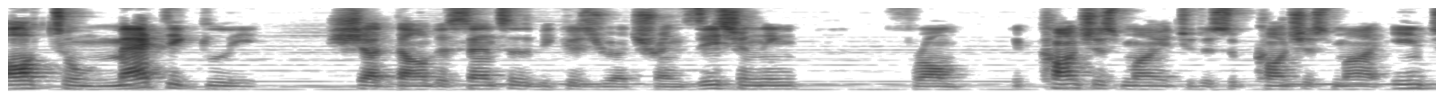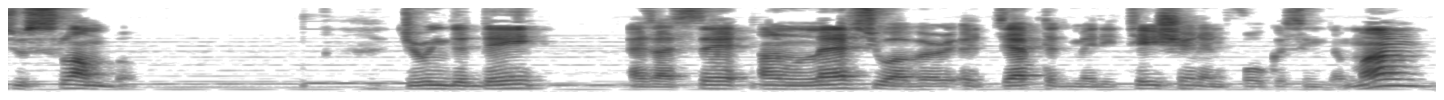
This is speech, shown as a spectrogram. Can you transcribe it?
automatically shut down the senses because you are transitioning from the conscious mind to the subconscious mind into slumber. During the day, as I said, unless you are very adept at meditation and focusing the mind,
